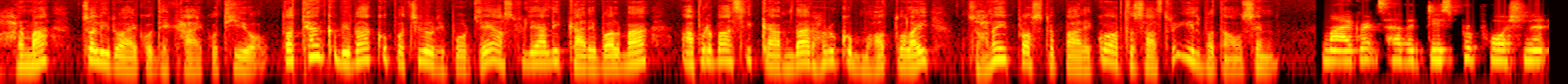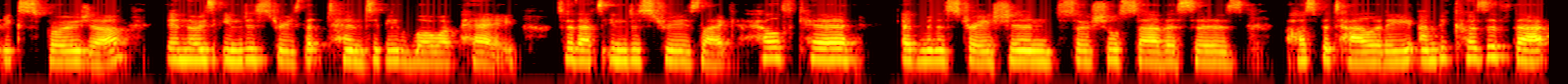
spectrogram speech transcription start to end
भरमा चलिरहेको देखाएको थियो तथ्याङ्क विभागको पछिल्लो रिपोर्टले अस्ट्रेलियाली कार्यबलमा आप्रवासी कामदारहरूको महत्वलाई झनै प्रश्न पारेको अर्थशास्त्र इल बताउँछिन् migrants have a disproportionate exposure in those industries that tend to be lower pay. So that's industries like healthcare, administration, social services, hospitality. And because of that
